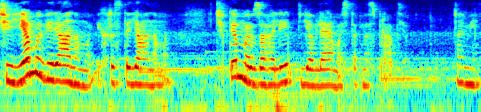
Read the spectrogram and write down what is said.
чи є ми вірянами і християнами. чи ким ми взагалі являємось так насправді. Амінь.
